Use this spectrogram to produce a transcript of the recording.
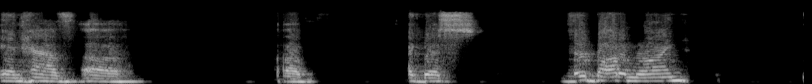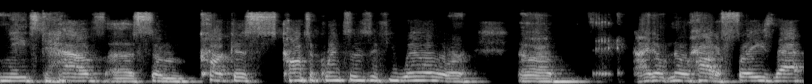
and have, uh, uh, I guess, their bottom line needs to have uh, some carcass consequences, if you will, or uh, I don't know how to phrase that.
